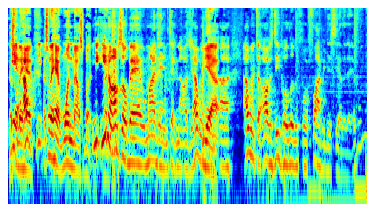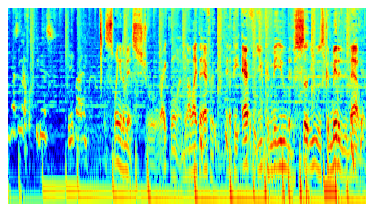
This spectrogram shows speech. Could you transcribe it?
that's when Yeah, they I- had. that's when they had one mouse button. You, you back know. I'm so bad with my damn technology. I went Yeah. to uh, I went to Office Depot looking for a floppy disk the other day. Like, guys a floppy disk? Anybody? swing and a miss, strike one. But I like the effort. but the effort you commit, you so you was committed to that one.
